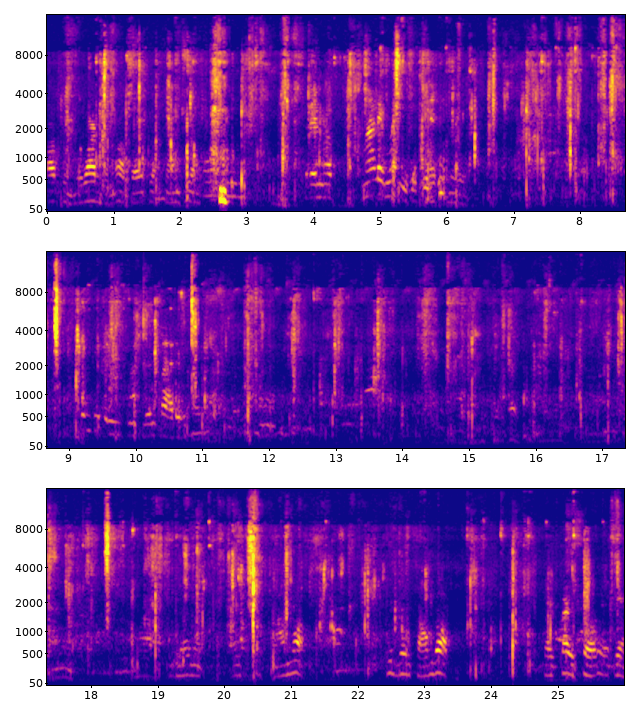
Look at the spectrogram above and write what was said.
อาถึงว่านผมว่าขอเพื่อนงานเพื่อน แสดงว่ามาแรงมาอีกเลยคนที่เป็นนักเดินป่าเดินเขา สามรอบขึ้นเดินสามรอบ ใกล้ใกล้สองเองเนี่ย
